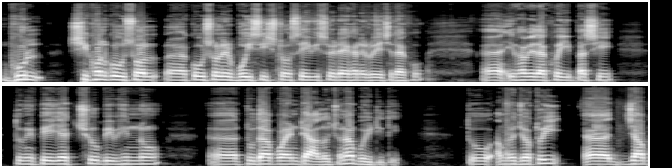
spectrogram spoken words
ভুল শিখন কৌশল কৌশলের বৈশিষ্ট্য, সেই বিষয়টা এখানে রয়েছে, দেখো। এভাবে দেখো এই পাশে তুমি পেয়ে যাচ্ছ বিভিন্ন টু দ্য পয়েন্টে আলোচনা বইটিতে। তো আমরা যতই যাব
